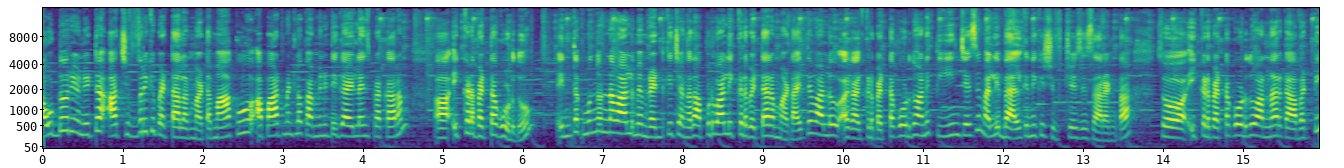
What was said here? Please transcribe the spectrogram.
అవుట్డోర్ యూనిట్ ఆ చివరికి పెట్టాలన్నమాట. మాకు అపార్ట్మెంట్లో కమ్యూనిటీ గైడ్ లైన్స్ ప్రకారం ఇక్కడ పెట్టకూడదు. ఇంతకుముందు ఉన్న వాళ్ళు మేము రెంట్కి ఇచ్చాం కదా అప్పుడు వాళ్ళు ఇక్కడ పెట్టారన్నమాట. అయితే వాళ్ళు ఇక్కడ పెట్టకూడదు అని తీయించేసి మళ్ళీ బాల్కనీకి షిఫ్ట్ చేసేసారంట. సో ఇక్కడ పెట్టకూడదు అన్నారు కాబట్టి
